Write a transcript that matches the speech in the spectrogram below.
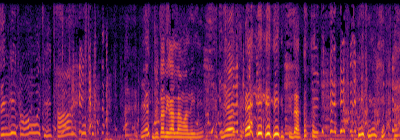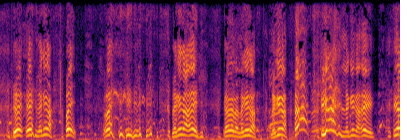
चिंगी छो छा ये जूता निकाल रहा मारने के लिए ये ए, सीधा ए ए लगेगा ओए ओए लगेगा ए क्या कर रहा लगेगा लगेगा ये लगेगा ए ये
